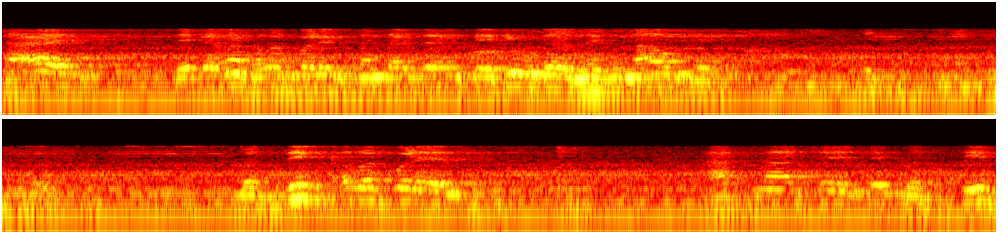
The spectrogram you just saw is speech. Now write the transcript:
થાય, તે પહેલા ખબર પડે કે ઠંડા જવાનું તેથી ઉઠે નહીં તો ના ઉઠે બધી જ ખબર પડે. આત્મા છે તે બધી જ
